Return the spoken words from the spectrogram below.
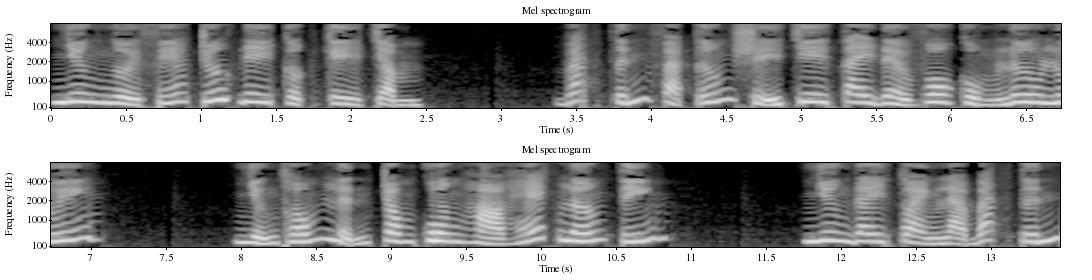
Nhưng người phía trước đi cực kỳ chậm. Bách tính và tướng sĩ chia tay đều vô cùng lưu luyến. Những thống lĩnh trong quân họ hét lớn tiếng. Nhưng đây toàn là bách tính.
